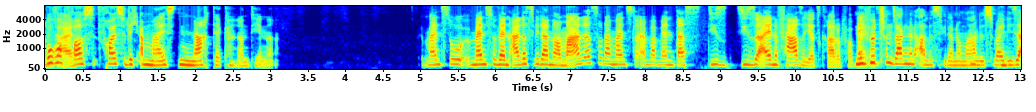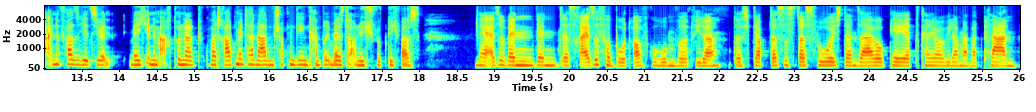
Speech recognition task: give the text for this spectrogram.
worauf freust, freust du dich am meisten nach der Quarantäne? Meinst du, meinst du, wenn alles wieder normal ist oder meinst du einfach, wenn das diese, diese eine Phase jetzt gerade vorbei Nee, ich würde ist? schon sagen, wenn alles wieder normal ist, weil diese eine Phase jetzt, wenn, wenn ich in einem 800 Quadratmeter Laden shoppen gehen kann, bringt mir das da auch nicht wirklich was. Naja, also wenn, wenn das Reiseverbot aufgehoben wird wieder. Das, ich glaube, das ist das, wo ich dann sage, okay, jetzt kann ich auch wieder mal was planen.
